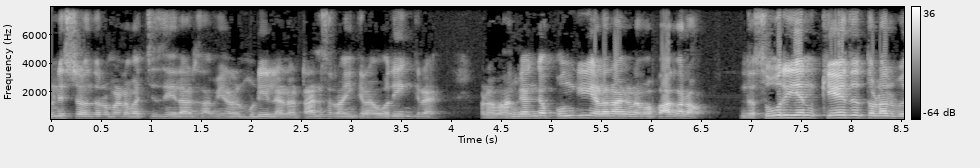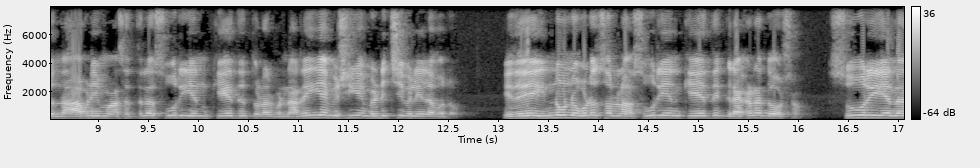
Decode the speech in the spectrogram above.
மினிஸ்டர் வந்து ரொம்ப என்ன வச்சு செய்கிறாரு சாமி. என்னால் முடியல. நான் ட்ரான்ஸ்ஃபர் வாங்கிக்கிறேன் ஒதுங்கிக்கிறேன். இப்போ நம்ம அங்கங்கே பொங்கி எழுறாங்க நம்ம பார்க்குறோம் இந்த சூரியன் கேது தொடர்பு இந்த ஆவணி மாசத்துல சூரியன் கேது தொடர்பு நிறைய விஷயம் வெடிச்சு வெளியில வரும். இது இன்னொன்னு கூட சொல்லலாம். சூரியன் கேது கிரகண தோஷம். சூரியனை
